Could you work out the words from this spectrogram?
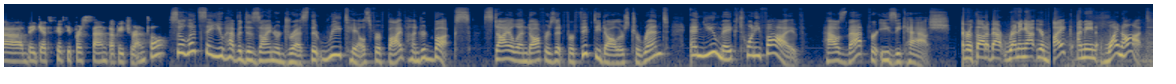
uh, they get 50% of each rental. So let's say you have a designer dress that retails for 500 bucks. StyleLend offers it for $50 to rent and you make 25. How's that for easy cash? Ever thought about renting out your bike? I mean, why not?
